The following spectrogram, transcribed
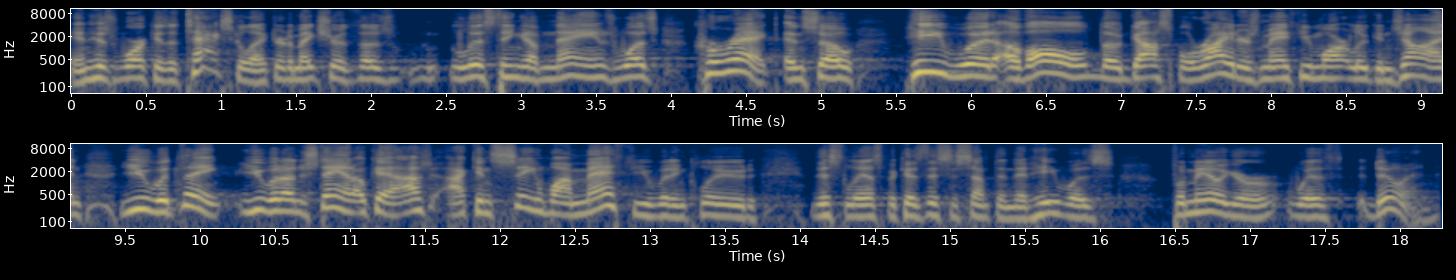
in his work as a tax collector to make sure that those listing of names was correct. And so he would, of all the gospel writers, Matthew, Mark, Luke, and John, you would think, you would understand, okay, I, I can see why Matthew would include this list because this is something that he was familiar with doing.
